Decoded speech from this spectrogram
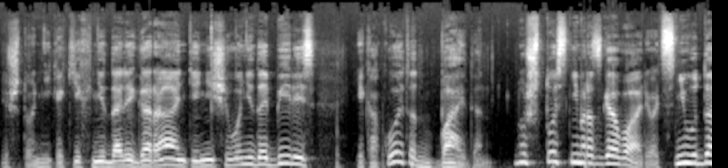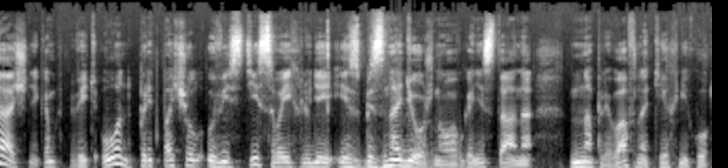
и что никаких не дали гарантий, ничего не добились. И какой этот Байден – ну что с ним разговаривать, с неудачником? Ведь он предпочел увести своих людей из безнадежного Афганистана, наплевав на технику.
